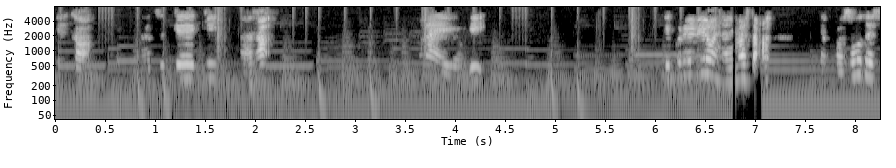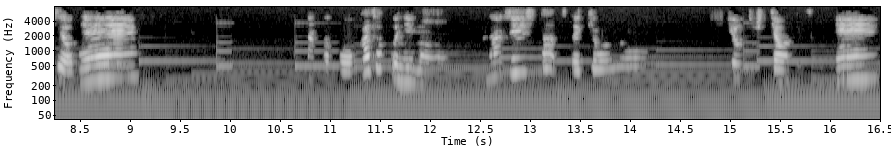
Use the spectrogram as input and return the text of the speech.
手が名付け切ったら、前より、ってくれるようになりました。あ、やっぱそうですよね。なんかこう、家族にも同じスタンスで共用しようとしちゃうんですよね。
